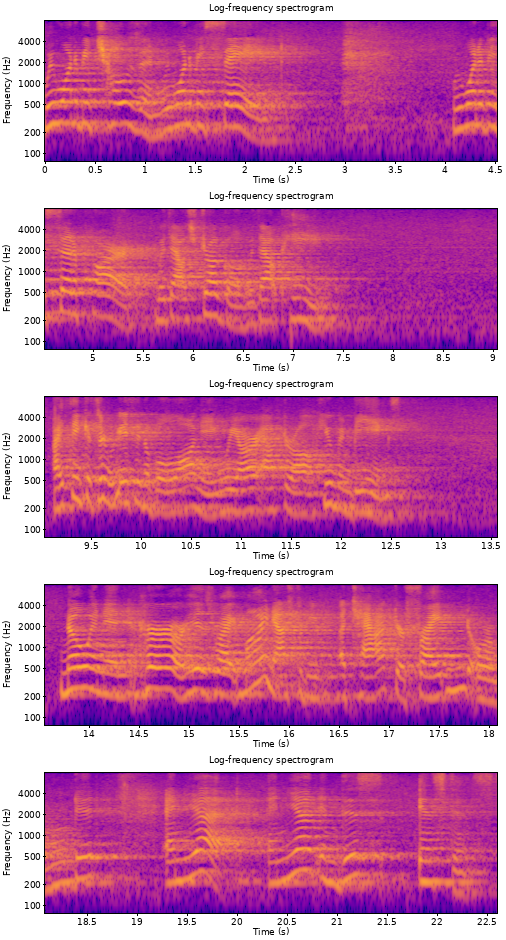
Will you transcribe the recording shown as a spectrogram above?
We want to be chosen. We want to be saved. We want to be set apart without struggle, without pain. I think it's a reasonable longing. We are, after all, human beings. No one in her or his right mind has to be attacked or frightened or wounded. And yet, and yet in this instance,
